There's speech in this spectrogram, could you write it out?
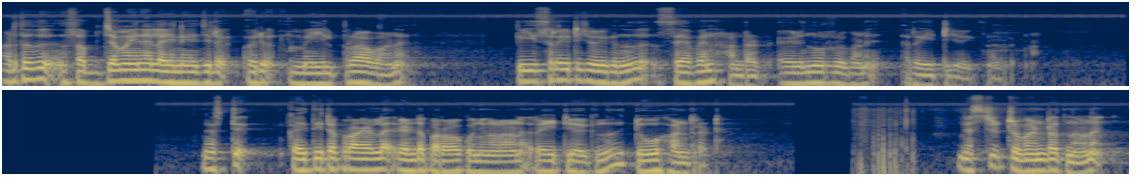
അടുത്തത് സബ്ജമൈന ലൈനേജിൽ ഒരു മെയിൽ പ്രാവാണ്. പീസ് റേറ്റ് ചോദിക്കുന്നത് സെവൻ ഹൺഡ്രഡ് എഴുന്നൂറ് രൂപയാണ് റേറ്റ് ചോദിക്കുന്നത്. നെക്സ്റ്റ് കൈത്തീറ്റ പ്രായമുള്ള രണ്ട് പറവ കുഞ്ഞുങ്ങളാണ് റേറ്റ് ചോദിക്കുന്നത് ടു ഹൺഡ്രഡ് നെക്സ്റ്റ് ട്രിവാൻഡ്രത്ത് നിന്നാണ് ഏഹ്,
